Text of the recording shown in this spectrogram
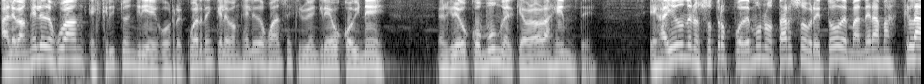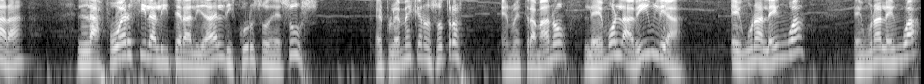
al Evangelio de Juan, escrito en griego, recuerden que el Evangelio de Juan se escribió en griego koiné, el griego común, el que hablaba la gente. Es ahí donde nosotros podemos notar sobre todo de manera más clara la fuerza y la literalidad del discurso de Jesús. El problema es que nosotros en nuestra mano leemos la Biblia en una lengua, en una lengua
